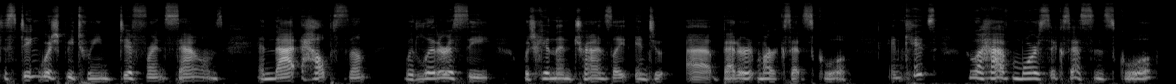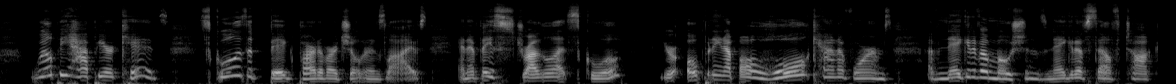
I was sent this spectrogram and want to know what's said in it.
distinguish between different sounds. And that helps them with literacy, which can then translate into uh, better marks at school. And kids who have more success in school will be happier kids. School is a big part of our children's lives. And if they struggle at school, you're opening up a whole can of worms of negative emotions, negative self talk,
